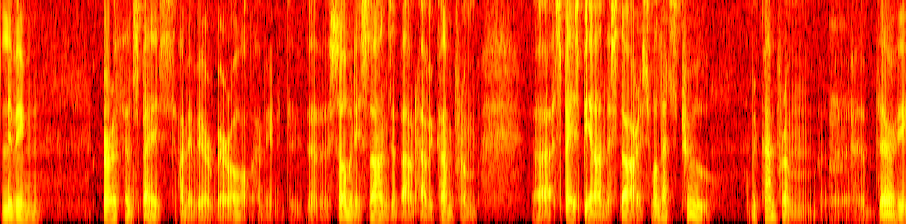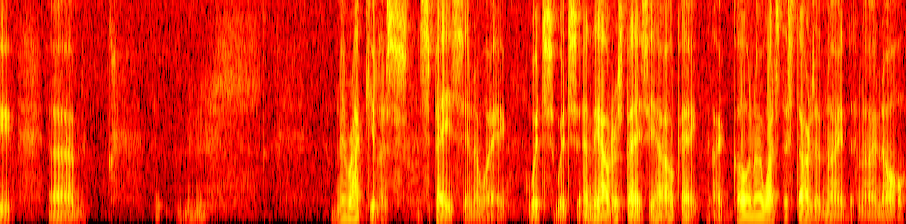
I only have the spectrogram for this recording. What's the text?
living earth and space. I mean, we're we're all. I mean, there's so many songs about how we come from uh, space beyond the stars. Well, that's true. We come from a very um, miraculous space in a way, which which and the outer space. Yeah, okay. I go and I watch the stars at night, and I know.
